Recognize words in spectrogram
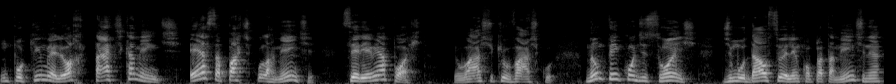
um pouquinho melhor taticamente. Essa, particularmente, seria minha aposta. Eu acho que o Vasco não tem condições de mudar o seu elenco completamente, né?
